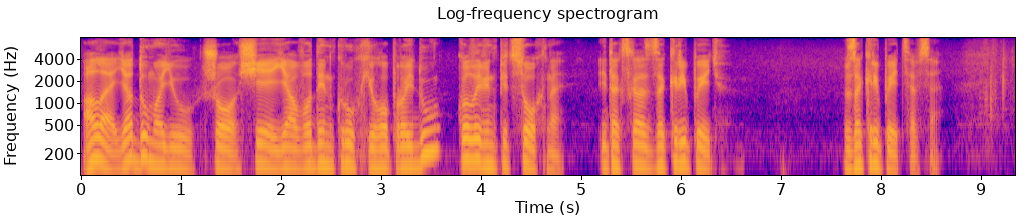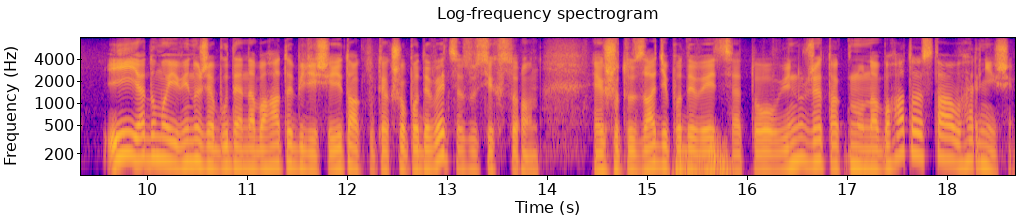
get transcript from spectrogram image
Але я думаю, що ще я в один круг його пройду, коли він підсохне, і так сказати, закріпить. Закріпиться все. І я думаю, він уже буде набагато більший. І так, тут, якщо подивитися з усіх сторон, якщо тут ззаді подивитися, то він вже так ну, набагато став гарнішим.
